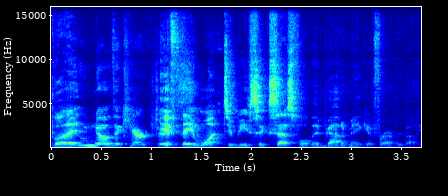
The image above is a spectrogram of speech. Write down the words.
But who know the characters. if they want to be successful, they've got to make it for everybody.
